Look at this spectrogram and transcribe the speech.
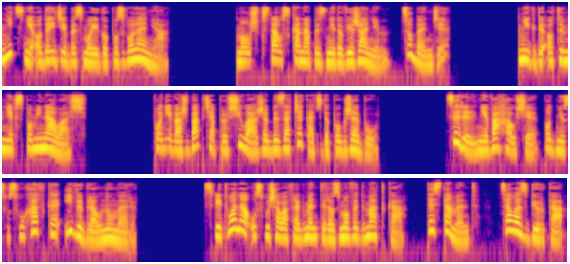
Nic nie odejdzie bez mojego pozwolenia. Mąż wstał z kanapy z niedowierzaniem. Co będzie? Nigdy o tym nie wspominałaś. Ponieważ babcia prosiła, żeby zaczekać do pogrzebu. Cyryl nie wahał się, podniósł słuchawkę i wybrał numer. Swietłana usłyszała fragmenty rozmowy Dmatka. Testament, cała zbiórka,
